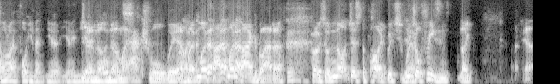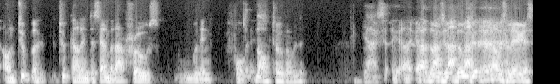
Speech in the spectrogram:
All right, I thought you meant your, your Yeah, no, no, my actual, yeah, Right. my, my, bag, my bag bladder. So not just the pipe, which which Yeah. will freeze in like uh, on Tube uh, in December. That froze within four minutes. Not October, was it? Yeah, uh, uh, those, are, those are, that was hilarious.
